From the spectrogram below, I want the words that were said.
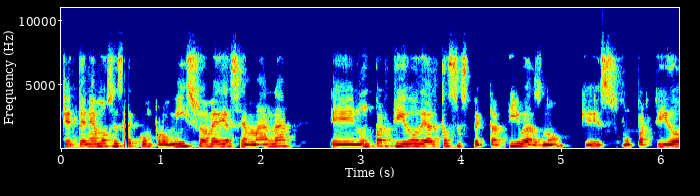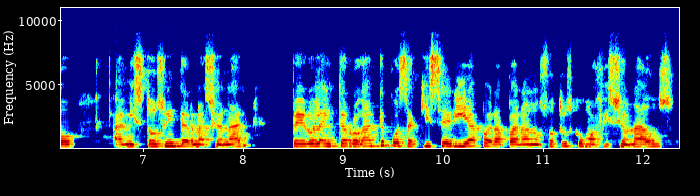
que tenemos este compromiso a media semana en un partido de altas expectativas, ¿no? Que es un partido amistoso internacional, pero la interrogante pues aquí sería para, para nosotros como aficionados,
